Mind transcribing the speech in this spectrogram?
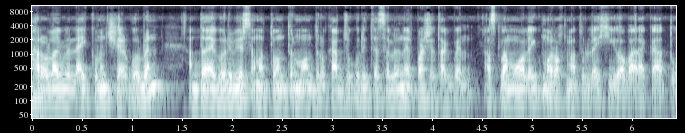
ভালো লাগলে লাইক কমেন্ট শেয়ার করবেন। আর দয়া করে ভিউর্স আমার তন্ত্র মন্ত্র কার্যকরিতা সেলুনের পাশে থাকবেন। আসসালামু আলাইকুম রহমতুল্লাহি ওবারাকাতু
